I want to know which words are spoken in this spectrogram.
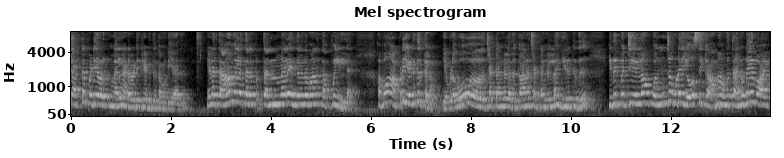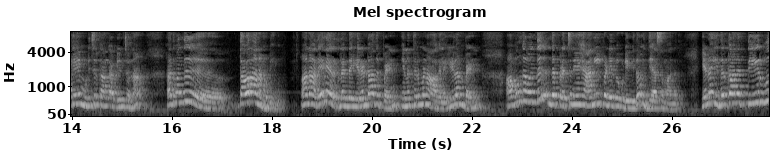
சட்டப்படி அவருக்கு மேலே நடவடிக்கை எடுத்திருக்க முடியாது? ஏன்னா தான் மேலே தனக்கு தன் மேலே எந்த விதமான தப்பும் இல்லை. அப்போ அப்படி எடுத்திருக்கலாம். எவ்வளவோ சட்டங்கள் அதுக்கான சட்டங்கள்லாம் இருக்குது. இதை பற்றி எல்லாம் கொஞ்சம் கூட யோசிக்காமல் அவங்க தன்னுடைய வாழ்க்கையை முடிச்சிருக்காங்க அப்படின்னு சொன்னால் அது வந்து தவறான முடிவு. ஆனால் அதே நேரத்தில் இந்த இரண்டாவது பெண் என திருமணம் ஆகலை இளம் பெண் அவங்க வந்து இந்த பிரச்சனையை ஹேண்டில் பண்ணியிருக்கக்கூடிய விதம் வித்தியாசமானது. ஏன்னா இதற்கான தீர்வு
